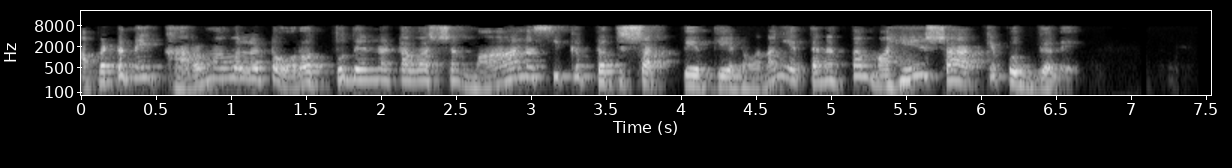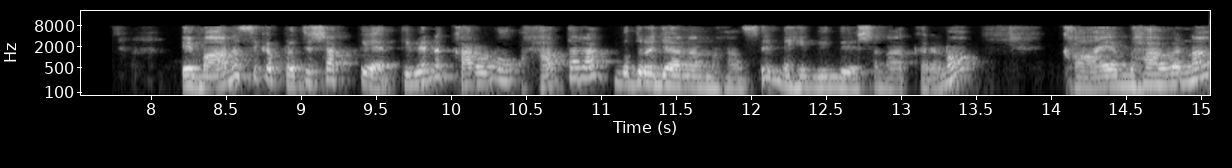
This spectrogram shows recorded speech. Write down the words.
අපිට මේ කර්මවලට ඔරොත්තු දෙන්නට අවශ්‍ය මානසික ප්‍රතිශක්තිය තියෙනවා නම් එතන නැත්තම් මහේශාක්‍ය පුද්ගලයෙක්. ඒ මානසික ප්‍රතිශක්තිය ඇති වෙන කරුණු හතරක් බුදුරජාණන් වහන්සේ මෙහිදී දේශනා කරනවා. කාය භාවනා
